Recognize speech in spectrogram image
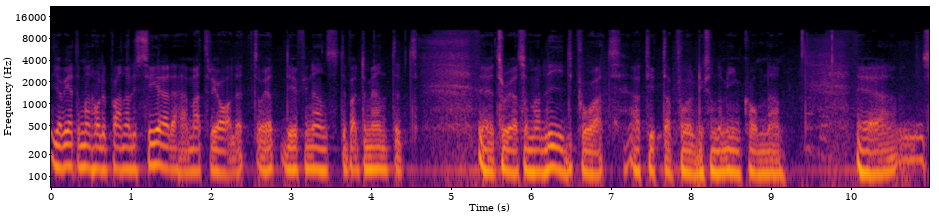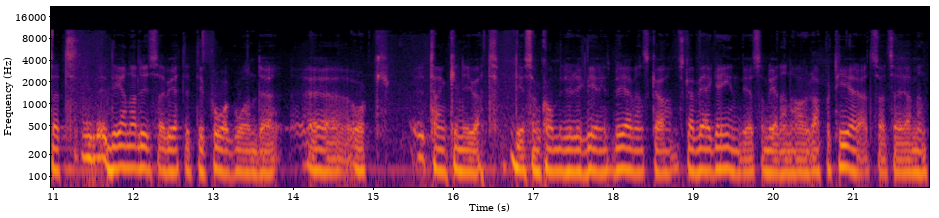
jag vet att man håller på att analysera det här materialet och det är Finansdepartementet tror jag som har lid på att, att titta på liksom, de inkomna. Så att det analysarbetet är pågående och tanken är ju att det som kommer i regleringsbreven ska, ska väga in det som redan har rapporterats så att säga. Men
